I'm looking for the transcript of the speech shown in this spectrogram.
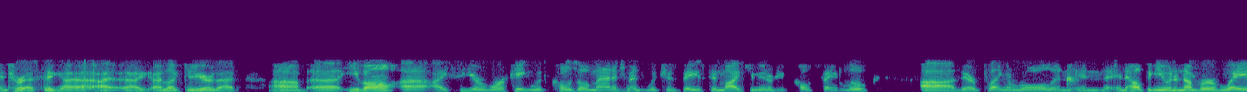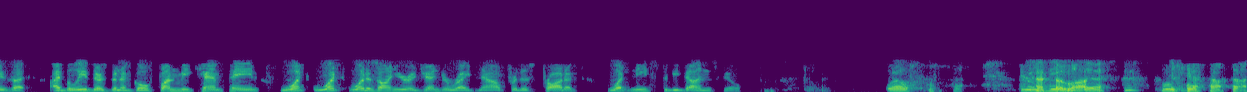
Interesting. I, I, I like to hear that. Um, uh, Yvon, uh, I see you're working with COZO Management, which is based in my community of Côte Saint Luc. Uh, they're playing a role in, in, in helping you in a number of ways. I, I believe there's been a GoFundMe campaign. What what what is on your agenda right now for this product? What needs to be done, still? Well, we need uh, yeah,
